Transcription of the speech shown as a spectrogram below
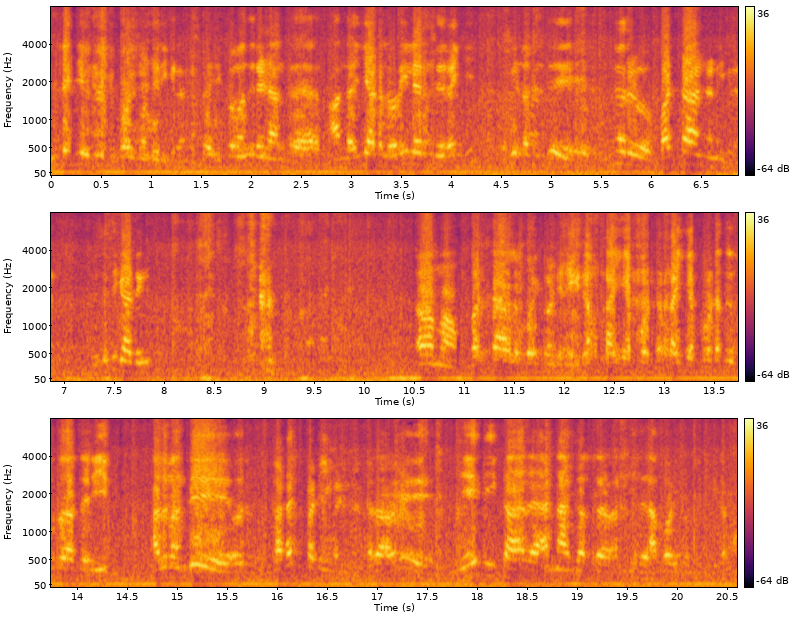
வில்லேஜ் நோக்கி போய் கொண்டிருக்கிறோம். இப்ப வந்து அந்த அந்த ஐயாட்ட லொரியில இருந்து இறங்கி இதுல வந்து இன்னொரு பட்டான்னு நினைக்கிறேன். சுத்தி காட்டுங்க. ஆமா பட்டாவில் போய் கொண்டிருக்கிறோம். கையை போட்ட கையை போட்டதுக்கு தான் தெரியும். அது வந்து ஒரு கடற்படை வண்டி. அதாவது நேதிக்கார அண்ணாக்கள் வண்டியில நான் போய் கொண்டிருக்கிறோம்.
